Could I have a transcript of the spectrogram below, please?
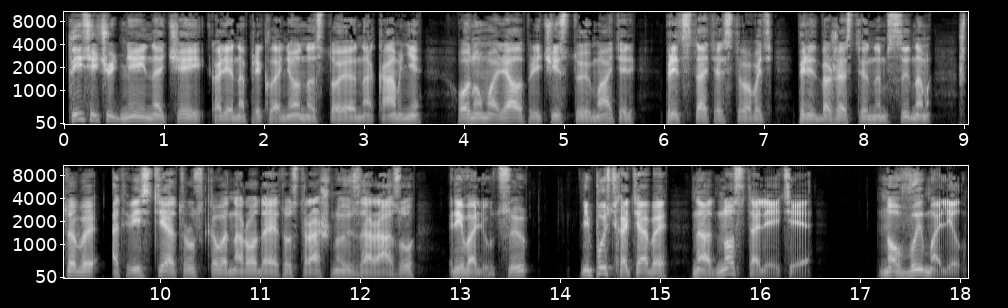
Тысячу дней и ночей, колено преклоненно стоя на камне, он умолял Пречистую Матерь предстательствовать перед Божественным Сыном, чтобы отвести от русского народа эту страшную заразу, революцию и пусть хотя бы на одно столетие, но вымолил.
